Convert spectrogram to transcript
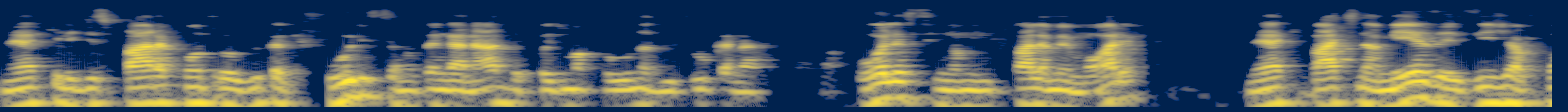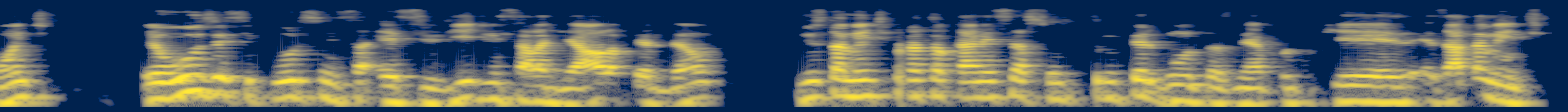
né, que ele dispara contra o Juca Kfouri, se eu não estou enganado, depois de uma coluna do Juca na, na Folha, se não me falha a memória né, que bate na mesa, exige a fonte. Eu uso esse curso, esse vídeo em sala de aula, perdão, justamente para tocar nesse assunto que tu me perguntas, né? Porque exatamente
